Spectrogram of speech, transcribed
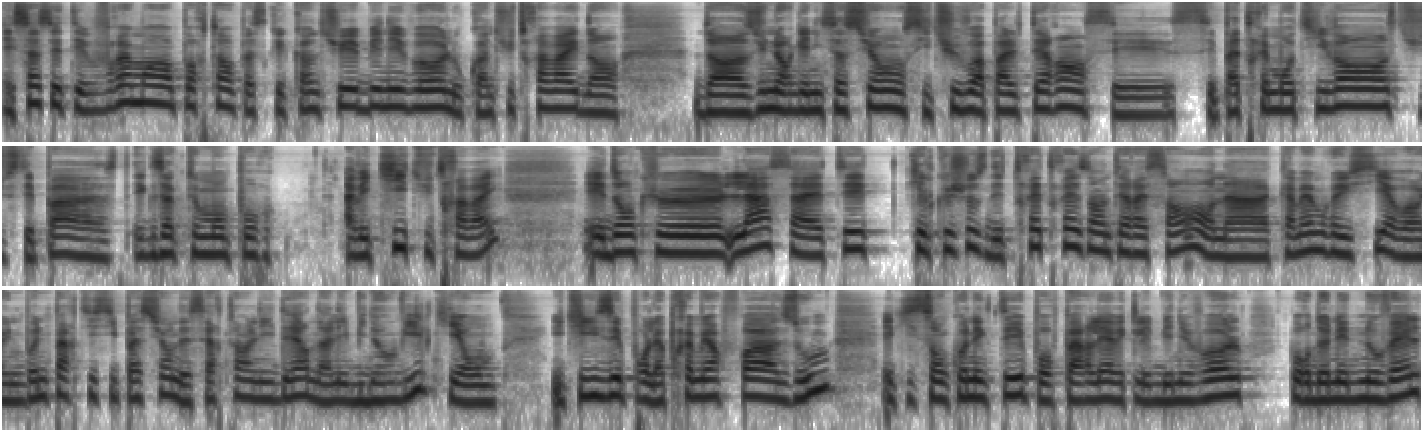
Et ça, c'était vraiment important parce que quand tu es bénévole ou quand tu travailles dans, dans une organisation, si tu vois pas le terrain, c'est, c'est pas très motivant, tu sais pas exactement pour, avec qui tu travailles. Et donc, euh, là, ça a été quelque chose de très très intéressant. On a quand même réussi à avoir une bonne participation de certains leaders dans les bidonvilles qui ont utilisé pour la première fois Zoom et qui sont connectés pour parler avec les bénévoles, pour donner de nouvelles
